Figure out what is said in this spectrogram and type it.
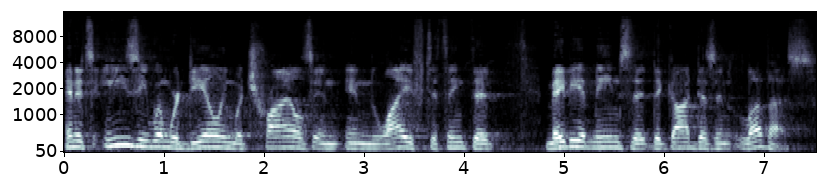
And it's easy when we're dealing with trials in, in life to think that maybe it means that, that God doesn't love us.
